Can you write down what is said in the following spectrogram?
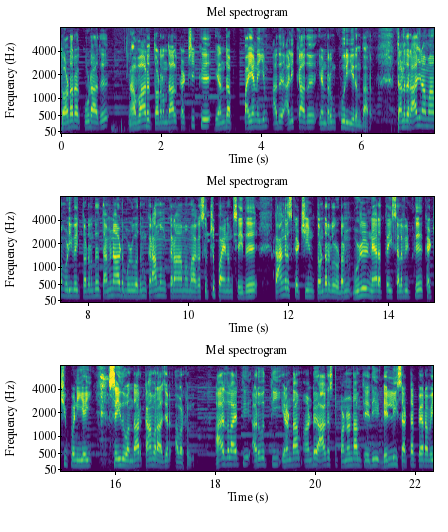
தொடரக்கூடாது. அவ்வாறு தொடர்ந்தால் கட்சிக்கு எந்த பயனையும் அது அளிக்காது என்றும் கூறியிருந்தார். தனது ராஜினாமா முடிவை தொடர்ந்து தமிழ்நாடு முழுவதும் கிராமம் கிராமமாக சுற்றுப்பயணம் செய்து காங்கிரஸ் கட்சியின் தொண்டர்களுடன் முழு நேரத்தை செலவிட்டு கட்சி பணியை செய்து வந்தார் காமராஜர் அவர்கள். ஆயிரத்தி தொள்ளாயிரத்தி அறுபத்தி இரண்டாம் ஆண்டு ஆகஸ்ட் பன்னெண்டாம் தேதி டெல்லி சட்டப்பேரவை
